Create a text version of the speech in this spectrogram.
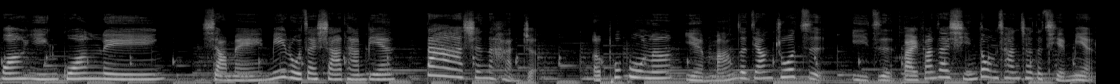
欢迎光临！小梅、咪露在沙滩边大声地喊着，而噗噗呢，也忙着将桌子、椅子摆放在行动餐车的前面，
